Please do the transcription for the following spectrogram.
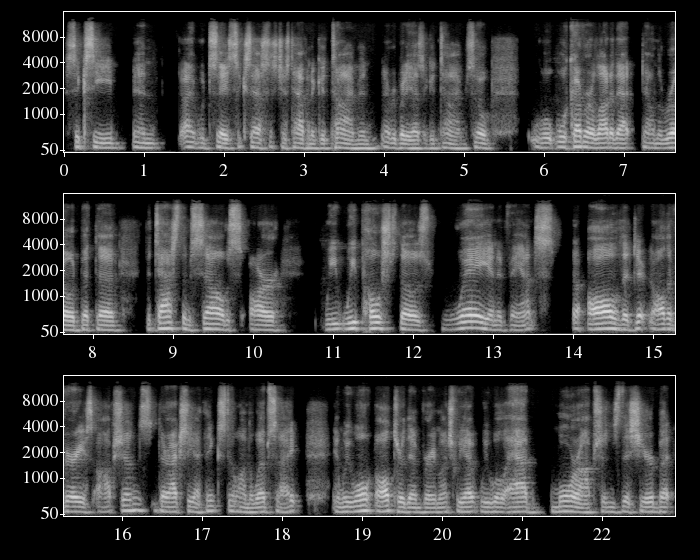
succeed. And i would say success is just having a good time and everybody has a good time. So we'll, we'll cover a lot of that down the road but the the tasks themselves are we we post those way in advance all the all the various options. They're actually, I think, still on the website, and we won't alter them very much. We have we will add more options this year, but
